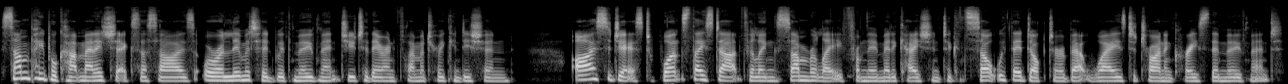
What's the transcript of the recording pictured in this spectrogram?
Some people can't manage to exercise or are limited with movement due to their inflammatory condition. I suggest once they start feeling some relief from their medication to consult with their doctor about ways to try and increase their movement.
